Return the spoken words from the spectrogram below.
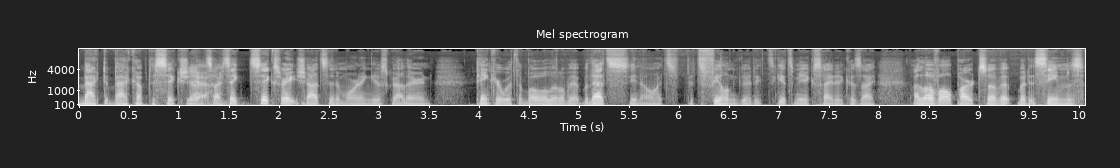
backed it back up to six shots. Yeah. So I take six or eight shots in the morning. You just go out there and tinker with the bow a little bit, but that's you know it's it's feeling good. It gets me excited because I I love all parts of it, but it seems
